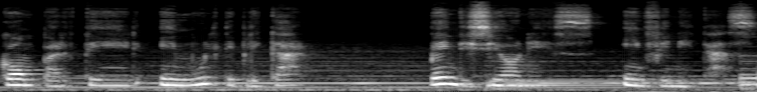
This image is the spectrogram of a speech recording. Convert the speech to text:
compartir y multiplicar bendiciones infinitas.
